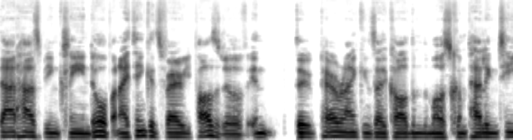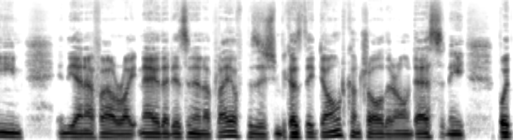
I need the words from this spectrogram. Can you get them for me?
That has been cleaned up. And I think it's very positive. In the power rankings, I call them the most compelling team in the NFL right now that isn't in a playoff position because they don't control their own destiny. But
